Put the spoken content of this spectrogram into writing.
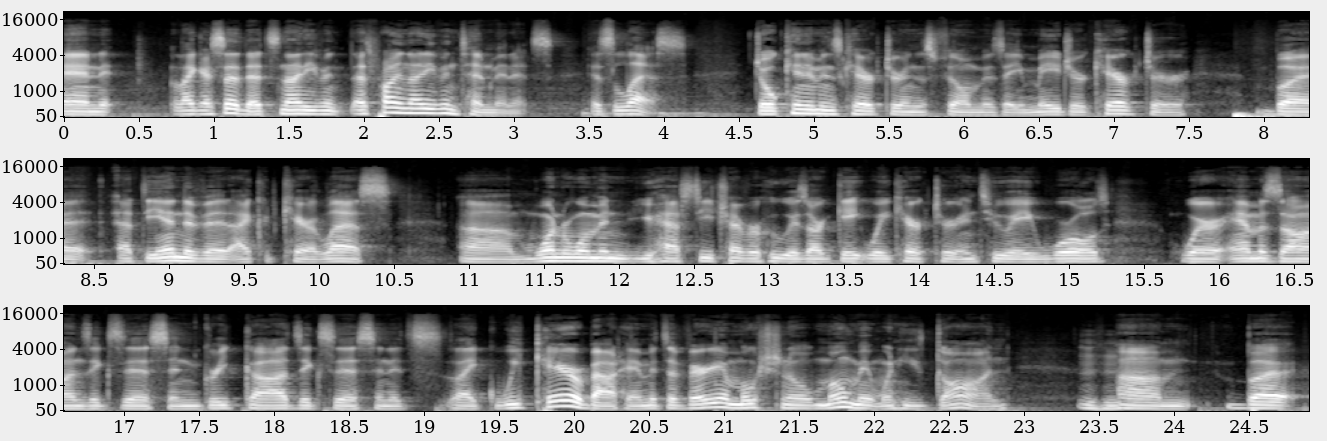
And like I said, that's not even that's probably not even ten minutes. It's less. Joel Kinnaman's character in this film is a major character, but at the end of it, I could care less. Um, Wonder Woman, you have Steve Trevor, who is our gateway character into a world where Amazons exist and Greek gods exist, and it's like we care about him. It's a very emotional moment when he's gone. Mm-hmm. Um, but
